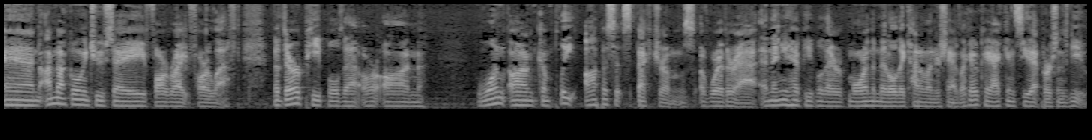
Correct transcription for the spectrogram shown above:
And I'm not going to say far right, far left, but there are people that are on one on complete opposite spectrums of where they're at, and then you have people that are more in the middle. They kind of understand, like, okay, I can see that person's view.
